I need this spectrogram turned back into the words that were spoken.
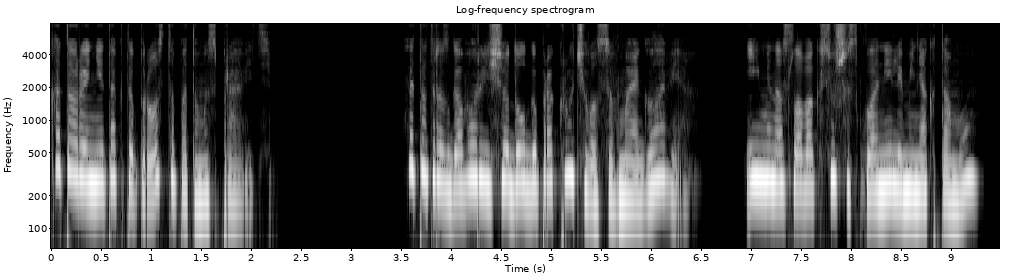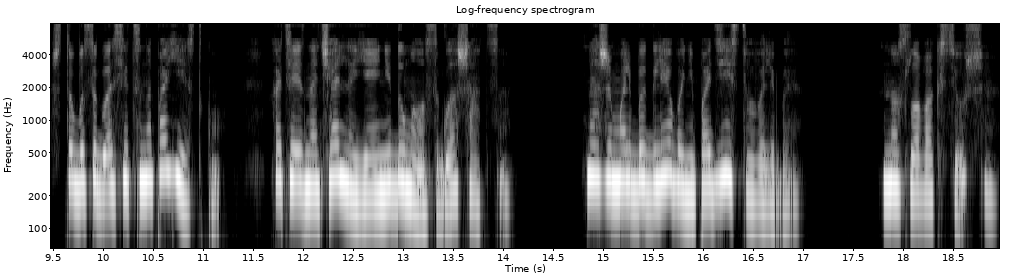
которые не так-то просто потом исправить. Этот разговор еще долго прокручивался в моей голове. И именно слова Ксюши склонили меня к тому, чтобы согласиться на поездку, хотя изначально я и не думала соглашаться. Даже мольбы Глеба не подействовали бы, но слова Ксюши...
